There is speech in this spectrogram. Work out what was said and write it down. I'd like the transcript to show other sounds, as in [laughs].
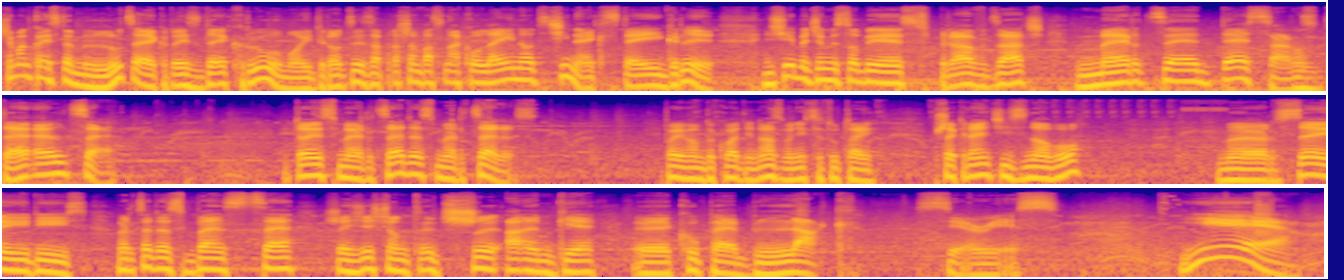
Siemanko, jestem Lucek, to jest The Crew, moi drodzy. Zapraszam was na kolejny odcinek z tej gry. Dzisiaj będziemy sobie sprawdzać Mercedesa z DLC. I to jest Mercedes, Mercedes. Powiem wam dokładnie nazwę, nie chcę tutaj przekręcić znowu. Mercedes, Mercedes-Benz C63 AMG y, Coupe Black Series. Yeah!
